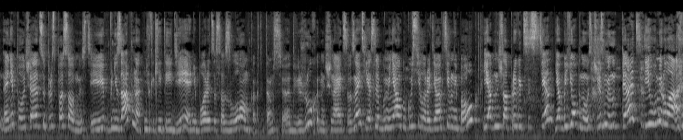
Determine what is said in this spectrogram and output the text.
и они получают суперспособности. И внезапно у них какие-то идеи, они борются со злом, как-то там все движуха начинается. Вот знаете, если бы меня укусил радиоактивный паук, я бы начала прыгать со стен, я бы ёбнулась через минут пять и умерла.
